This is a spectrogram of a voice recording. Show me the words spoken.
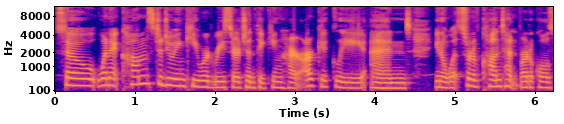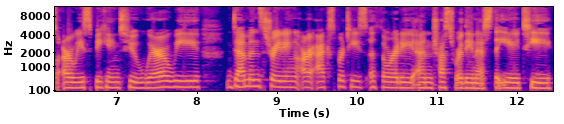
So when it comes to doing keyword research and thinking hierarchically and, you know, what sort of content verticals are we speaking to? Where are we demonstrating our expertise, authority, and trustworthiness, the EAT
